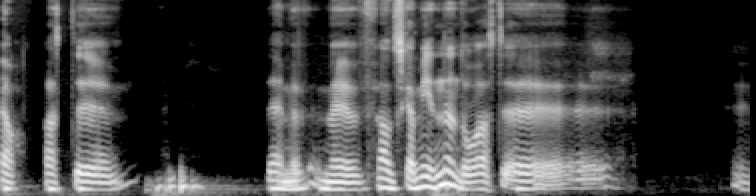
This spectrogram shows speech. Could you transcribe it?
ja, att eh, det här med, med falska minnen då, att eh, eh,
